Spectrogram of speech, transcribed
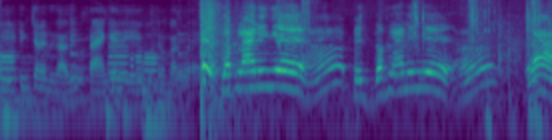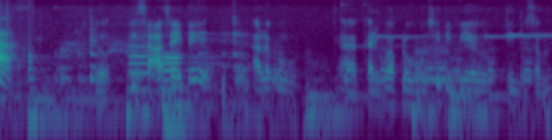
ఈ ఈటింగ్ ఛాలెంజ్ కాదు ఫ్రాంక్ అయితే చేయబోతున్నాం మరి. పెద్ద ప్లానింగే ఆ? పెద్ద ప్లానింగే ఆ? రా. సో ఈ సాస్ అయితే వాళ్ళకు కరివేపాకులో పోసి తిప్పి తినిపిస్తాం.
